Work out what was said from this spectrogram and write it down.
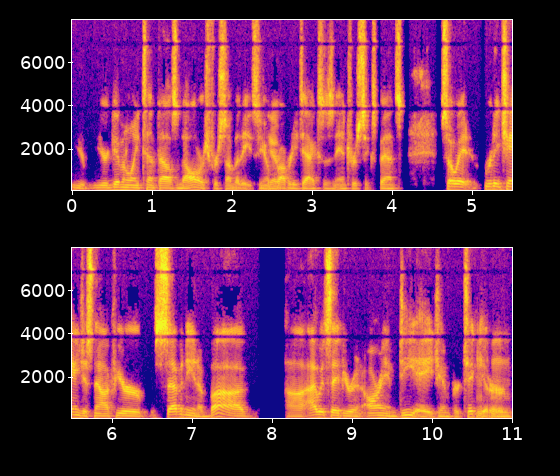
you're you're given only ten thousand dollars for some of these, you know, Yeah. property taxes and interest expense. So it really changes. Now, if you're seventy and above, uh, I would say if you're in RMD age in particular, Mhm.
